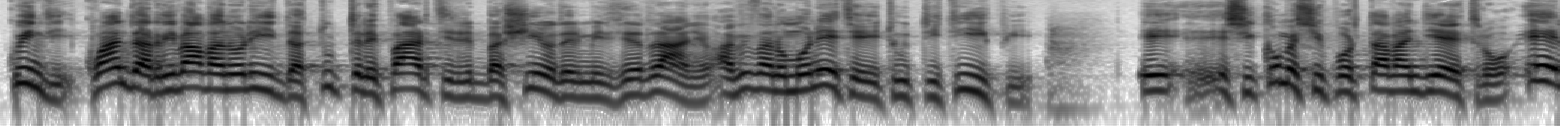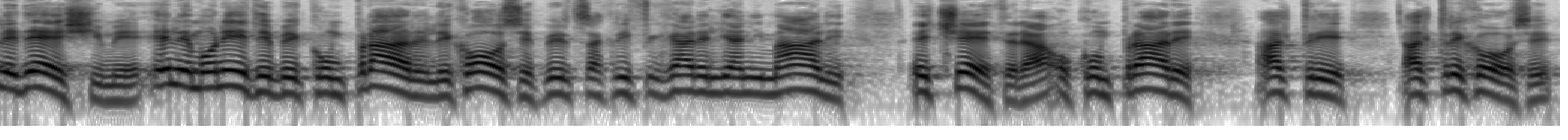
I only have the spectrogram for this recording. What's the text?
Quindi quando arrivavano lì da tutte le parti del bacino del Mediterraneo avevano monete di tutti i tipi, e, e, siccome si portava indietro e le decime e le monete per comprare le cose, per sacrificare gli animali, eccetera, o comprare altre, altre cose,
